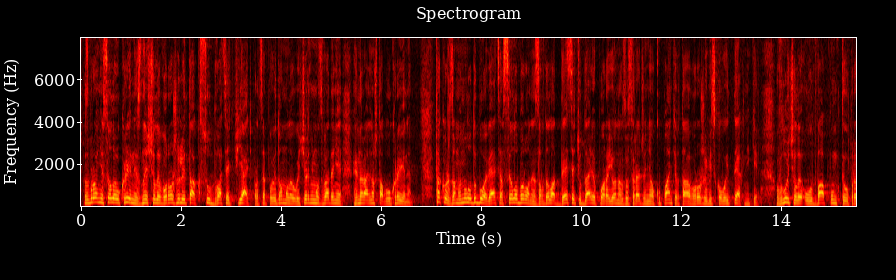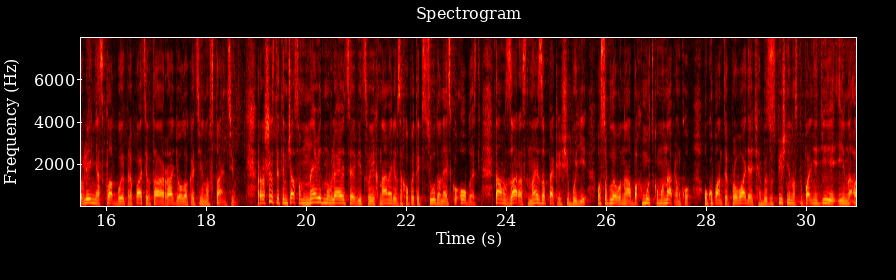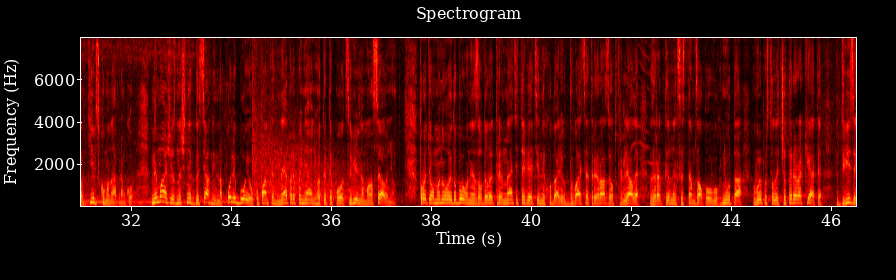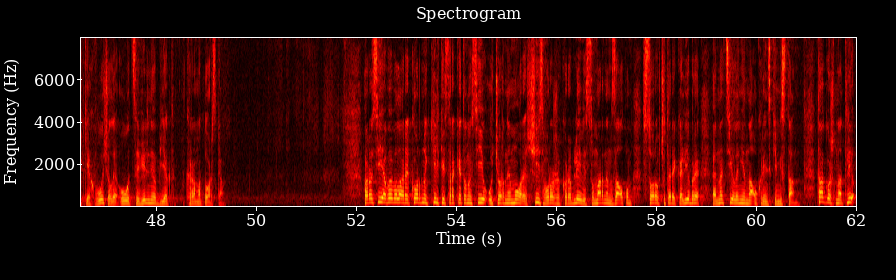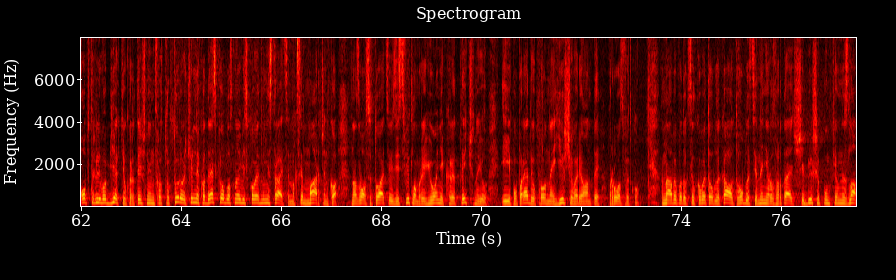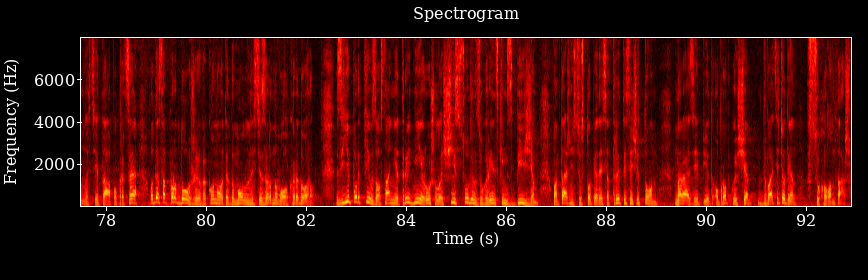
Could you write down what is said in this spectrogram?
Збройні сили України знищили ворожий літак Су-25. Про це повідомили у вечірньому зведенні Генерального штабу України. Також за минулу добу авіація Сил оборони завдала 10 ударів по районах зосередження окупантів та ворожої військової техніки. Влучили у два пункти управління, склад боєприпасів та радіолокаційну станцію. Рашисти тим часом не відмовляються від своїх намірів захопити всю Донецьку область. Там зараз найзапекліші бої, особливо на Бахмутському напрямку. Окупанти проводять безуспішні наступальні дії і на Авдіївському напрямку. Не маючи значних досягнень на полі бою, окупанти не припиняють готити по цивільному населенню. Протягом минулої доби вони завдали 13 авіаційних ударів, 23 рази обстріляли з реактивних систем залпового вогню та випустили 4 ракети, дві з яких влучили у цивільний об'єкт Краматорська. Росія вивела рекордну кількість ракетоносіїв у Чорне море. Шість ворожих кораблів із сумарним залпом 44 калібри е, націлені на українські міста. Також на тлі обстрілів об'єктів критичної інфраструктури очільник Одеської обласної військової адміністрації Максим Марченко назвав ситуацію зі світлом в регіоні критичною і попередив про найгірші варіанти розвитку. На випадок цілковитого блекауту в області нині розгортають ще більше пунктів незламності. Та, попри це, Одеса продовжує виконувати домовленості зернового коридору. З її портів за останні три дні рушило шість суден з українським збіжжям вантажністю 153 тисячі тонн. Наразі під обробкою ще 21 суховантаж.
